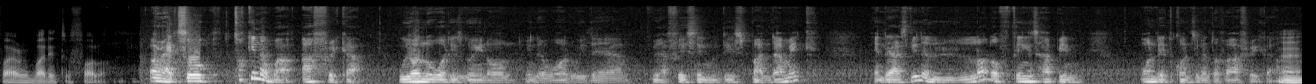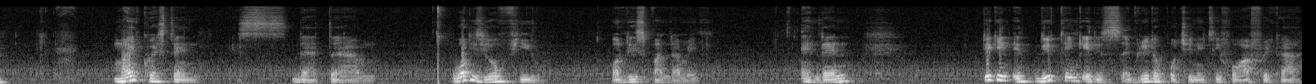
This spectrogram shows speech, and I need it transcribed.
for everybody to follow. All right. So talking about Africa, we all know what is going on in the world with uh, we are facing with this pandemic, and there has been a lot of things happening on the continent of Africa. Mm. My question is that. Um, what is your view on this pandemic? And then, do you, think it is a great opportunity for Africa,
